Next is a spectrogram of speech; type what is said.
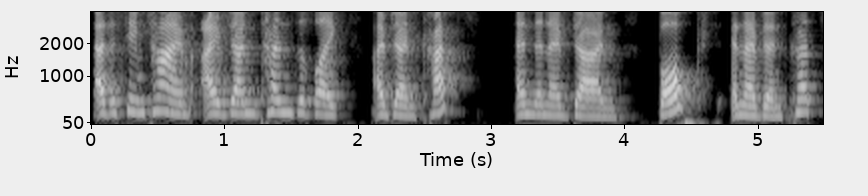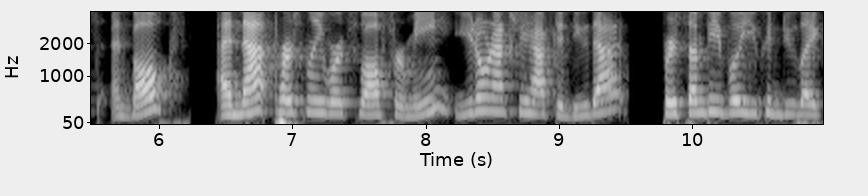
at the same time, I've done tons of like, I've done cuts and then I've done bulks and I've done cuts and bulks. And that personally works well for me. You don't actually have to do that. For some people, you can do like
